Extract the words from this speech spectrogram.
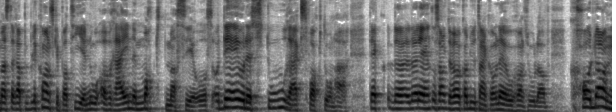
mens det republikanske partiet nå av rene maktmessige årsaker Og det er jo det store X-faktoren her. Det, det, det, er interessant å høre hva du tenker om det, Hans Olav. Hvordan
